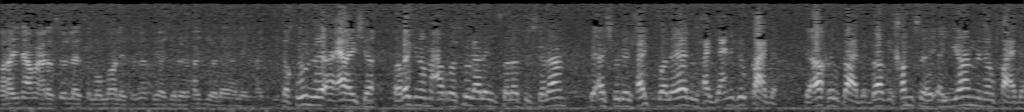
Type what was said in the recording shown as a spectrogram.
خرجنا مع رسول الله صلى الله عليه وسلم في أشهر الحج وليالي الحج تقول عائشة خرجنا مع الرسول عليه الصلاة والسلام في أشهر الحج وليالي الحج يعني في القعدة في آخر القعدة باقي خمسه أيام من القعدة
